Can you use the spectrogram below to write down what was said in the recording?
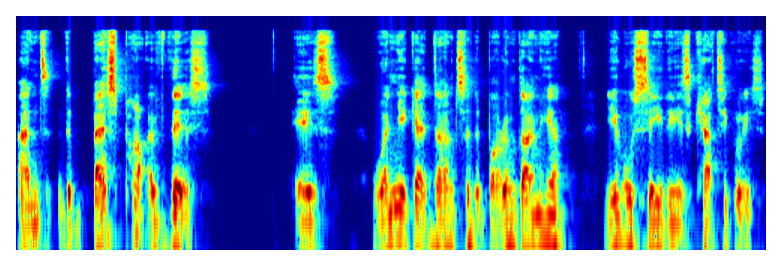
And the best part of this is when you get down to the bottom down here, you will see these categories.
